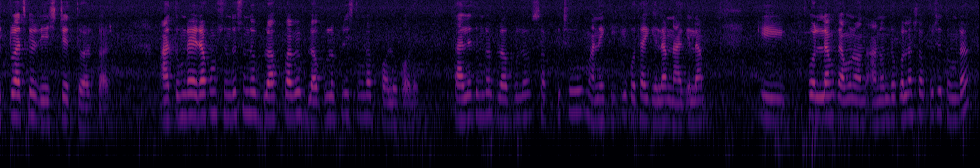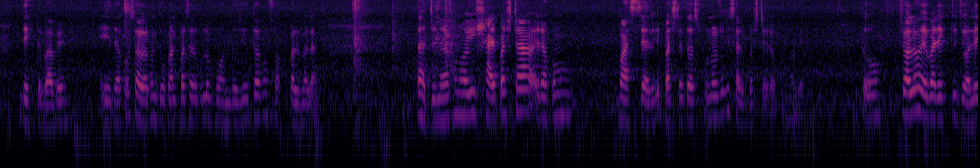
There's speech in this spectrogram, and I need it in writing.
একটু আজকে রেস্টের দরকার। আর তোমরা এরকম সুন্দর সুন্দর ব্লগ পাবে ব্লগগুলো প্লিজ তোমরা ফলো করো। তাহলে তোমরা ব্লগগুলো সব কিছু মানে কি কি কোথায় গেলাম, না গেলাম, কি করলাম, কেমন আনন্দ করলাম সব কিছু তোমরা দেখতে পাবে। এই দেখো, সব এখন দোকান পাশারগুলো বন্ধ, যেহেতু এখন সকালবেলা। তার জন্য এখন ওই সাড়ে পাঁচটা এরকম বাসছে আর কি পাঁচটা দশ পনেরো কি সাড়ে পাঁচটা এরকম হবে। তো চলো এবার একটু জলে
